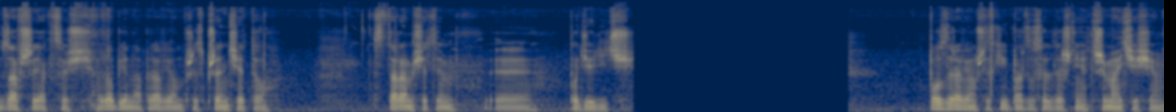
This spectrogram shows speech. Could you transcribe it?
Zawsze jak coś robię, naprawiam przy sprzęcie, to staram się tym y, podzielić. Pozdrawiam wszystkich bardzo serdecznie. Trzymajcie się.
